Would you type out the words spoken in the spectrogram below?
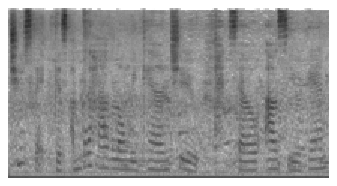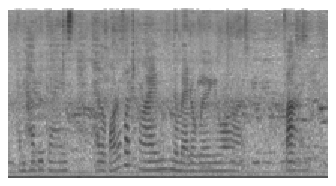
Tuesday because I'm gonna have a long weekend too. So I'll see you again, and hope you guys have a wonderful time no matter where you are. Bye.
